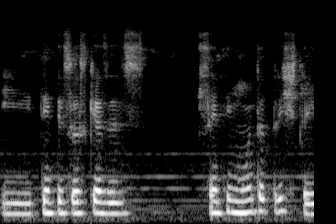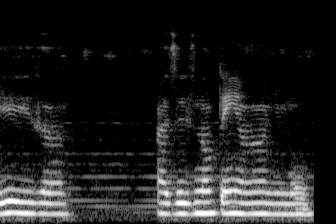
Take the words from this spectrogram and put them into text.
E tem pessoas que às vezes sentem muita tristeza, às vezes não tem ânimo,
